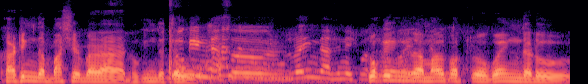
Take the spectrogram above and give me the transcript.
কাটিং দ্য বাঁশের বেড়া ঢুকিং দ্য চৌ কুকিং দা সর লোইং দা জিনিস টোকিং দ্য মালপত্র গোয়িং দ্য ডোর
